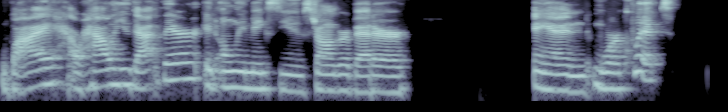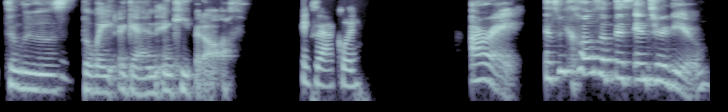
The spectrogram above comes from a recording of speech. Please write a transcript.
why or how you got there, it only makes you stronger, better, and more equipped to lose the weight again and keep it off. Exactly. All right. As we close up this interview,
